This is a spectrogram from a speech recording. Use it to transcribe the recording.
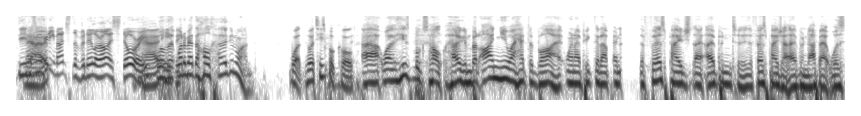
do you It's know- pretty much the Vanilla Ice story. No, Well, he- the, what about the Hulk Hogan one? What? What's his book called? Uh, well, his book's Hulk Hogan, but I knew I had to buy it when I picked it up, and the first page I opened to, the first page I opened up at was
